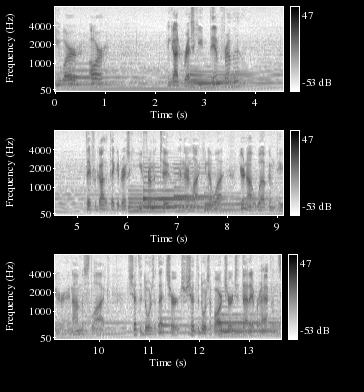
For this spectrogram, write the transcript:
you were are, and God rescued them from it. They forgot that they could rescue you from it too, and they're like, you know what? You're not welcomed here. And I'm just like, shut the doors of that church. Shut the doors of our church if that ever happens.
